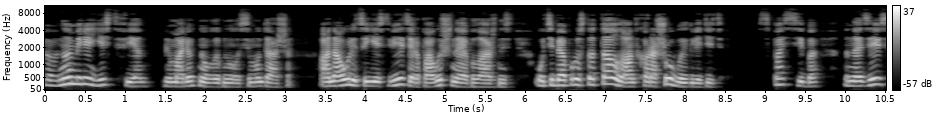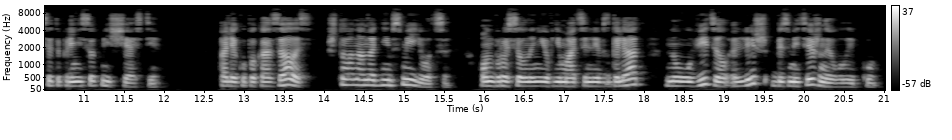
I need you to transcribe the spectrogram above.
«В номере есть фен», — мимолетно улыбнулась ему Даша. «А на улице есть ветер и повышенная влажность. У тебя просто талант хорошо выглядеть». «Спасибо. Надеюсь, это принесет мне счастье». Олегу показалось, что она над ним смеется. Он бросил на нее внимательный взгляд, но увидел лишь безмятежную улыбку.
